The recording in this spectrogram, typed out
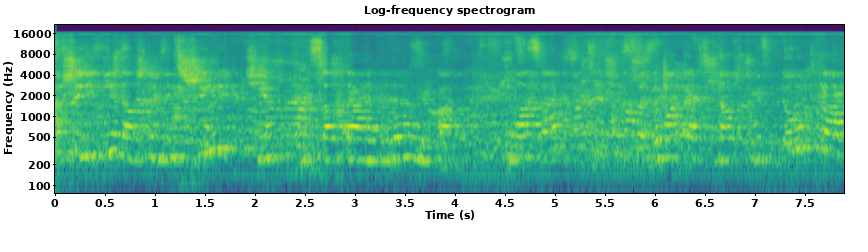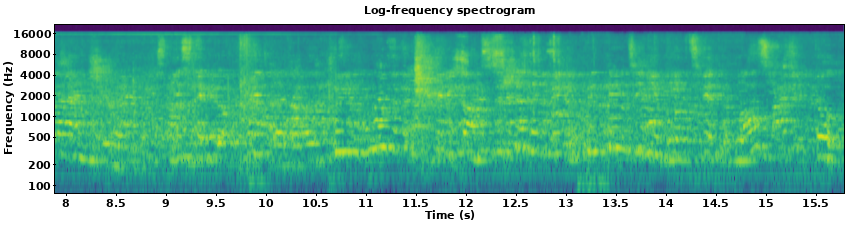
по ширине должны быть шире, чем высота этого уха. Глаза в окрасе должны быть только оранжевые. Если мейнкунам старикам совершенно никаких претензий не было к цвету глаз, то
